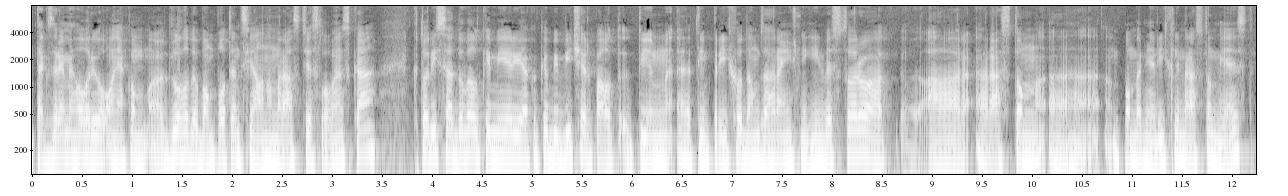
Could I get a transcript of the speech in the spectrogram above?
tak zrejme hovoril o nejakom e, dlhodobom potenciálnom raste Slovenska, ktorý sa do veľkej miery ako keby vyčerpal tým, e, tým príchodom zahraničných investorov a, a rastom, e, pomerne rýchlým rastom miest.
